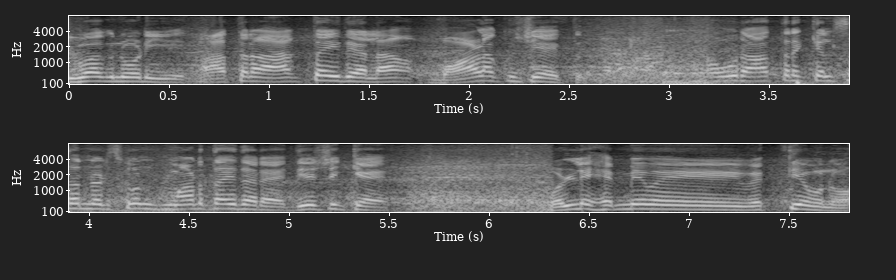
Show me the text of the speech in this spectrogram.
ಇವಾಗ ನೋಡಿ, ಆ ಥರ ಆಗ್ತಾ ಇದೆಯಲ್ಲ ಭಾಳ ಖುಷಿ ಆಯಿತು. ಅವರು ಆ ಥರ ಕೆಲಸ ನಡೆಸ್ಕೊಂಡು ಮಾಡ್ತಾ ಇದ್ದಾರೆ ದೇಶಕ್ಕೆ. ಒಳ್ಳೆ ಹೆಮ್ಮೆ ವ್ಯಕ್ತಿ ಅವನು.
